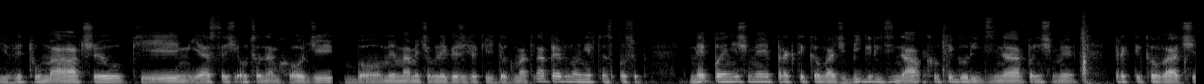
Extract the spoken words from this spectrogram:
i wytłumaczył, kim jesteś, o co nam chodzi, bo my mamy ciągle wierzyć w jakieś dogmaty. Na pewno nie w ten sposób. My powinniśmy praktykować Big Ridzina, krótkiego Ridzina, powinniśmy praktykować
